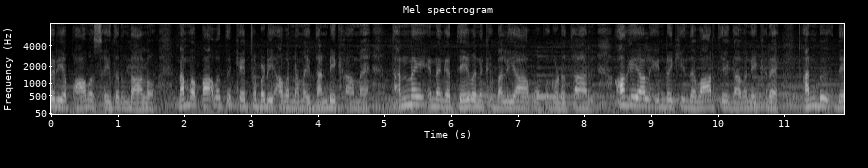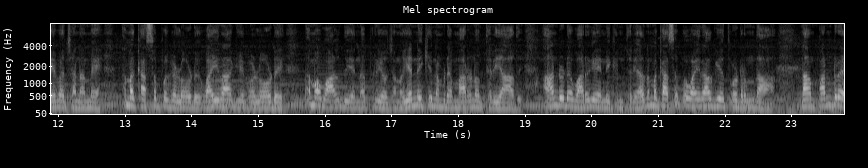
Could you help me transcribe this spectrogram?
பெரிய பாவம் செய்திருந்தாலும் நம்ம பாவத்துக்கு ஏற்றபடி அவர் நம்மை தண்டிக்காம தன்னை என்னங்க தேவனுக்கு பலியாக ஒப்பு கொடுத்தாரு. ஆகையால் இன்றைக்கு இந்த வார்த்தையை கவனிக்கிற அன்பு தேவ ஜனமே நம்ம கசப்புகளோடு வைராகியங்களோடு நம்ம வாழ்ந்து என்ன பிரயோஜனம்? என்னைக்கு நம்முடைய மரணம் தெரியாது. ஆண்டு கர்த்தருடைய வருகை என்னைக்குன்னு தெரியாது. நம்ம கசப்பு வைராகியத்தோடு இருந்தால் நாம் பண்ணுற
